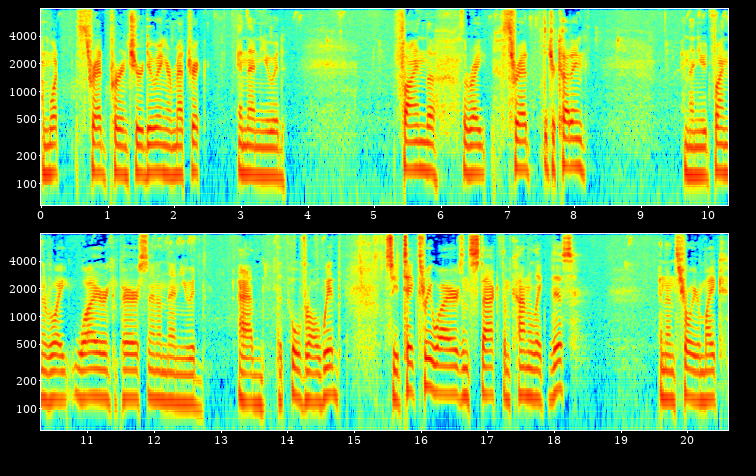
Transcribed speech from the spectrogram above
on what thread per inch you're doing or metric and then you would find the the right thread that you're cutting and then you'd find the right wire in comparison and then you would add the overall width. So you'd take three wires and stack them kind of like this and then throw your mic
